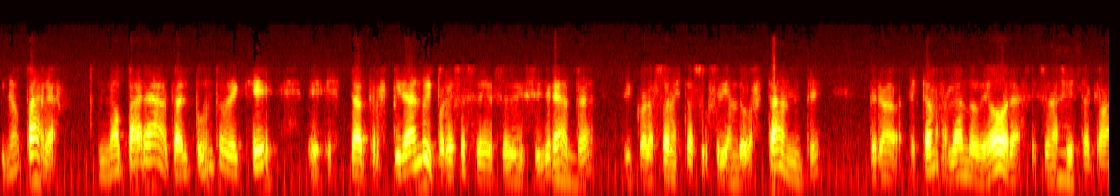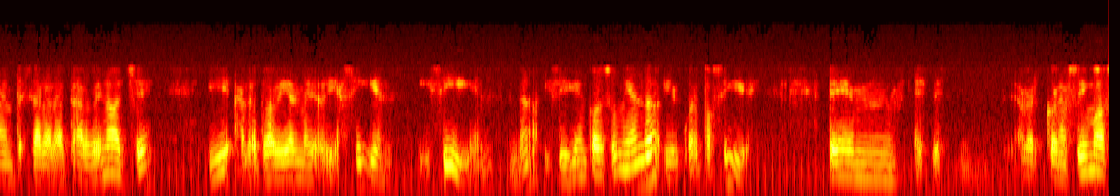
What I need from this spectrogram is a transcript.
y no para, no para a tal punto de que está transpirando y por eso se, se deshidrata, el corazón está sufriendo bastante, pero estamos hablando de horas, es una fiesta que va a empezar a la tarde-noche y al otro día al mediodía siguen y siguen, ¿no? Y siguen consumiendo y el cuerpo sigue. Eh, este, a ver, conocimos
